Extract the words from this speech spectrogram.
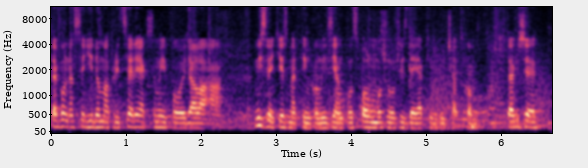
tak ona sedí doma pri cere, jak som jej povedala a my sme tiež s Martinkom Iziankom spolu možno už s dejakým Dučatkom. Takže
